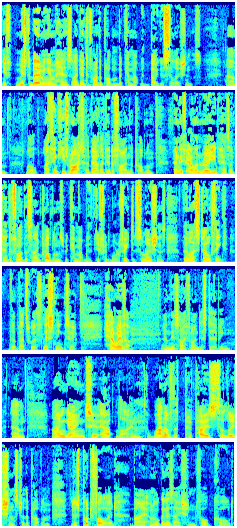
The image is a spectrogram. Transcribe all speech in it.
if Mr. Birmingham has identified the problem but come up with bogus solutions, um, well, I think he's right about identifying the problem. And if Alan Reid has identified the same problems but come up with different, more effective solutions, then I still think that that's worth listening to. However, and this I find disturbing, um, I'm going to outline one of the proposed solutions to the problem that is put forward by an organisation called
